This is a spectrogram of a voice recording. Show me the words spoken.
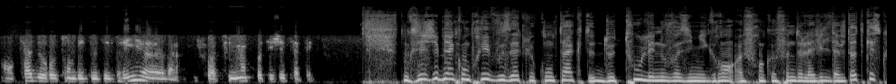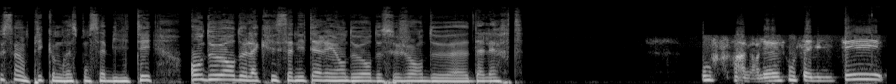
en cas de retombée de débris, voilà, il faut absolument protéger sa tête. Donc si j'ai bien compris, vous êtes le contact de tous les nouveaux immigrants francophones de la ville d'Ashdod. Qu'est-ce que ça implique comme responsabilité en dehors de la crise sanitaire et en dehors de ce genre d'alerte? Alors les responsabilités,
